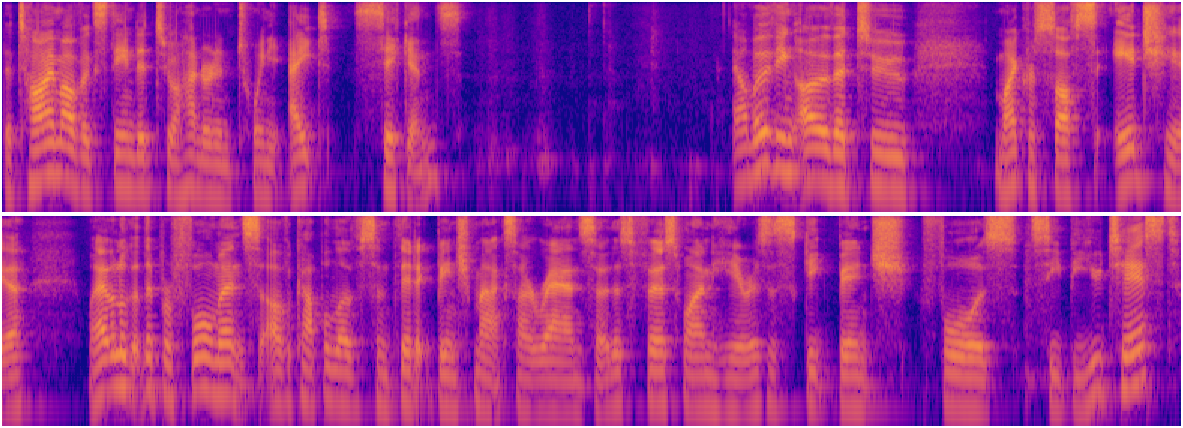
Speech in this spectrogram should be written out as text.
The time I've extended to 128 seconds. Now moving over to Microsoft's Edge here, we'll have a look at the performance of a couple of synthetic benchmarks I ran. So this first one here is a Geekbench 4's CPU test.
